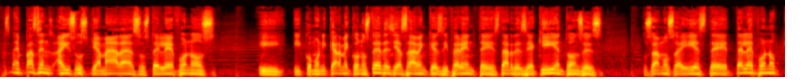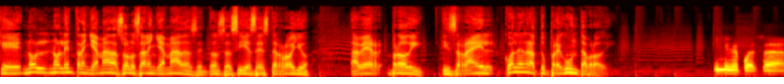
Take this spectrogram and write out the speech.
pues, me pasen ahí sus llamadas, sus teléfonos y, y comunicarme con ustedes. Ya saben que es diferente estar desde aquí, entonces usamos ahí este teléfono que no, no le entran llamadas, solo salen llamadas. Entonces así es este rollo. A ver, Brody, Israel, ¿cuál era tu pregunta, Brody? Sí, mire, pues eh,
